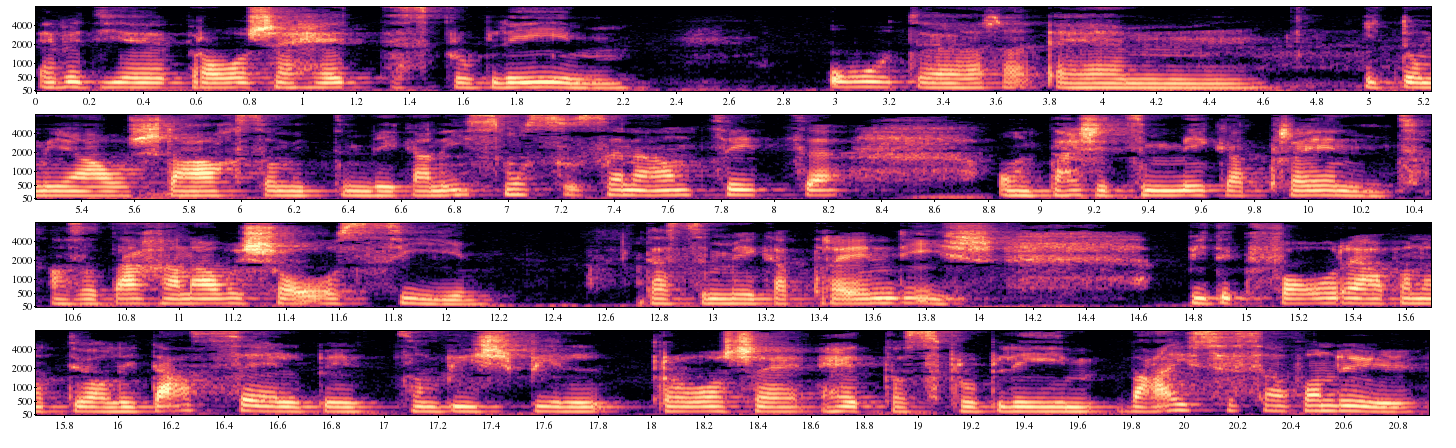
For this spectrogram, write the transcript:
eben die Branche hat das Problem. Oder ähm, ich tue mich auch stark so mit dem Veganismus auseinandersetzen. Und das ist jetzt ein mega Trend. Also da kann auch eine Chance sein, dass es ein mega Trend ist. Bei den Gefahren aber natürlich dasselbe. Zum Beispiel, die Branche hat das Problem, weiß es aber nicht.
